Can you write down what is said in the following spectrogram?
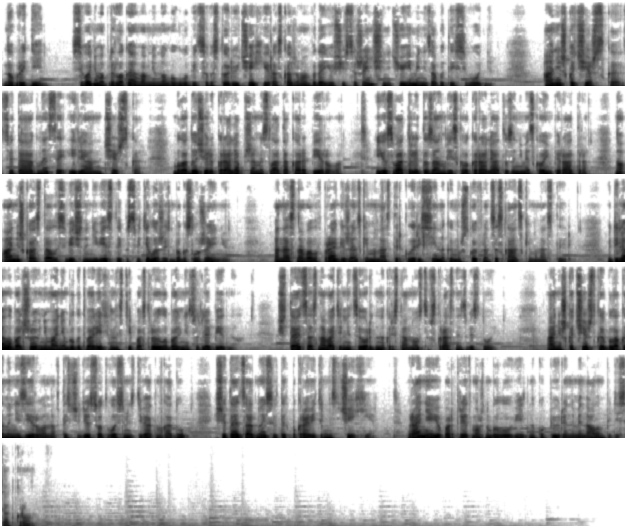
Добрый день! Сегодня мы предлагаем вам немного углубиться в историю Чехии и расскажем о выдающейся женщине, чье имя не забыто и сегодня. Анишка Чешская, святая Агнеса или Анна Чешская, была дочерью короля Пжемысла Атакара I. Ее сватали то за английского короля, то за немецкого императора, но Анишка осталась вечной невестой и посвятила жизнь богослужению. Она основала в Праге женский монастырь кларисинок и мужской францисканский монастырь уделяла большое внимание благотворительности и построила больницу для бедных. Считается основательницей Ордена Крестоносцев с Красной Звездой. Анюшка Чешская была канонизирована в 1989 году и считается одной из святых покровительниц Чехии. Ранее ее портрет можно было увидеть на купюре номиналом 50 крон.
